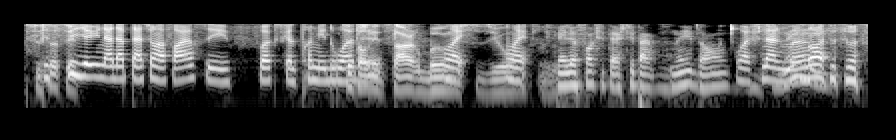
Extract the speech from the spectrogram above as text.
C'est Puis s'il y a une adaptation à faire, c'est Fox qui a le premier droit. c'est ton de- éditeur Boom Ouais. Studio. Ouais. Mais là, Fox était acheté par Disney, donc. Ouais, finalement. Ouais, c'est ça.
